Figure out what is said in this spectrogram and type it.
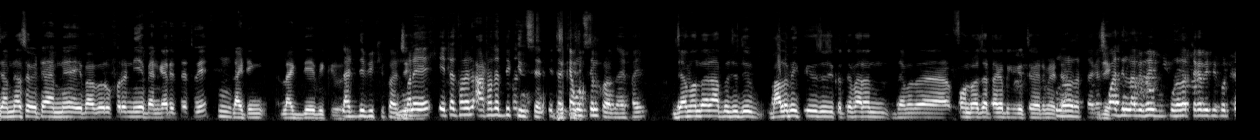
যেমন আছে ওইটা এমনি এভাবে উপরে নিয়ে ভ্যান গাড়িতে তুই লাইটিং লাইট দিয়ে বিক্রি করি। লাইট দিয়ে বিক্রি করেন। মানে এটা ধরেন আট হাজার দিয়ে কিনছেন এটা কেমন সেল করা যায় ভাই? যেমন ধরেন আপনি যদি ভালো বিক্রি যদি করতে পারেন যেমন পনেরো হাজার টাকা বিক্রি করতে পারবেন এটা। পনেরো হাজার টাকা। কয়দিন লাগবে ভাই পনেরো হাজার টাকা বিক্রি করতে?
